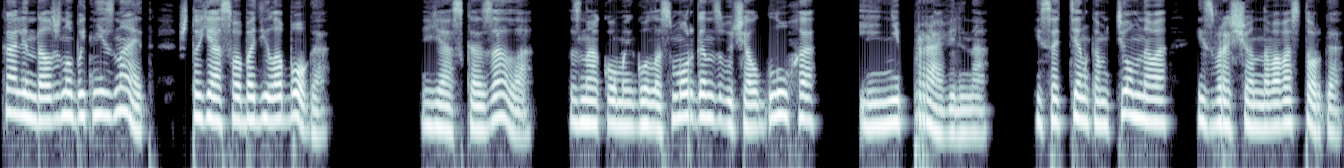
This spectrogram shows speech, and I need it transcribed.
Калин, должно быть, не знает, что я освободила Бога. Я сказала, знакомый голос Морган звучал глухо и неправильно, и с оттенком темного, извращенного восторга.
